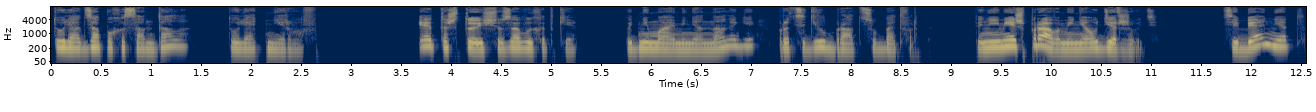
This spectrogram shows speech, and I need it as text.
то ли от запаха сандала, то ли от нервов. «Это что еще за выходки?» Поднимая меня на ноги, процедил братцу Бетфорд. «Ты не имеешь права меня удерживать». «Тебя нет».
